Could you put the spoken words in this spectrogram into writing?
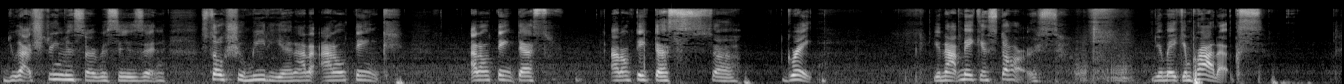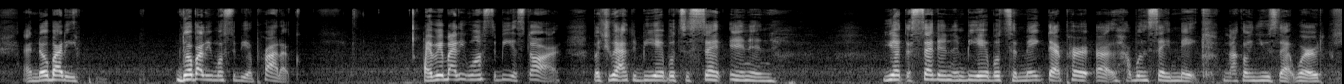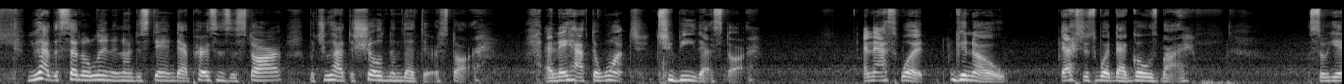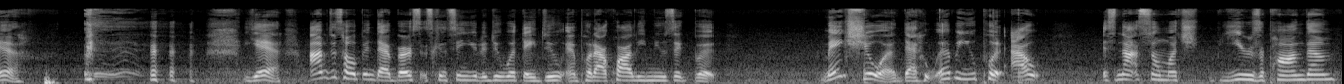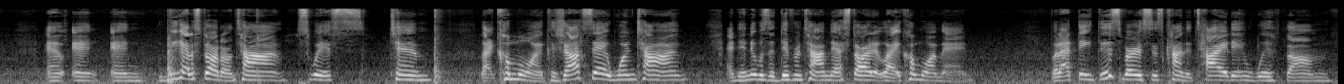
you got streaming services and social media and i, I don't think i don't think that's i don't think that's uh, great you're not making stars. You're making products. And nobody nobody wants to be a product. Everybody wants to be a star, but you have to be able to set in and you have to settle in and be able to make that per uh, I wouldn't say make. I'm not going to use that word. You have to settle in and understand that person's a star, but you have to show them that they're a star. And they have to want to be that star. And that's what, you know, that's just what that goes by so yeah. yeah. I'm just hoping that Verzuz continue to do what they do and put out quality music, but make sure that whoever you put out it's not so much years upon them. And and and we got to start on time swiss tim like come on. Because y'all said one time and then it was a different time that started. Like come on man. But i think this verse is kind of tied in with um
